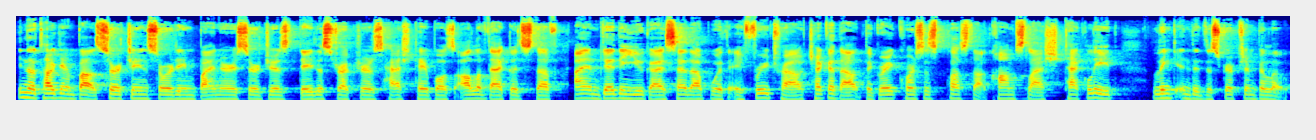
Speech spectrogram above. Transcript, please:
You know, talking about searching, sorting, binary searches, data structures, hash tables, all of that good stuff. I am getting you guys set up with a free trial. Check it out, thegreatcoursesplus.com slash techlead. Link in the description below.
